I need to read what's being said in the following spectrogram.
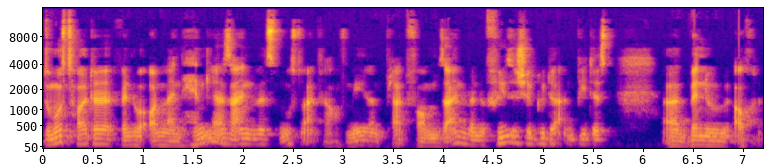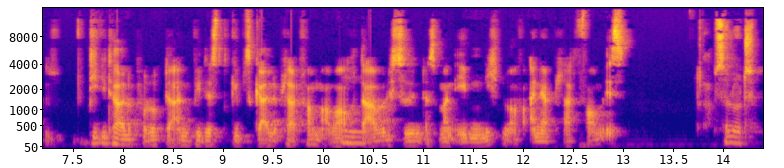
du musst heute, wenn du Online-Händler sein willst, musst du einfach auf mehreren Plattformen sein. Wenn du physische Güter anbietest, äh, wenn du auch digitale Produkte anbietest, gibt's geile Plattformen, aber auch mhm. da würde ich so sehen, dass man eben nicht nur auf einer Plattform ist. Absolut.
